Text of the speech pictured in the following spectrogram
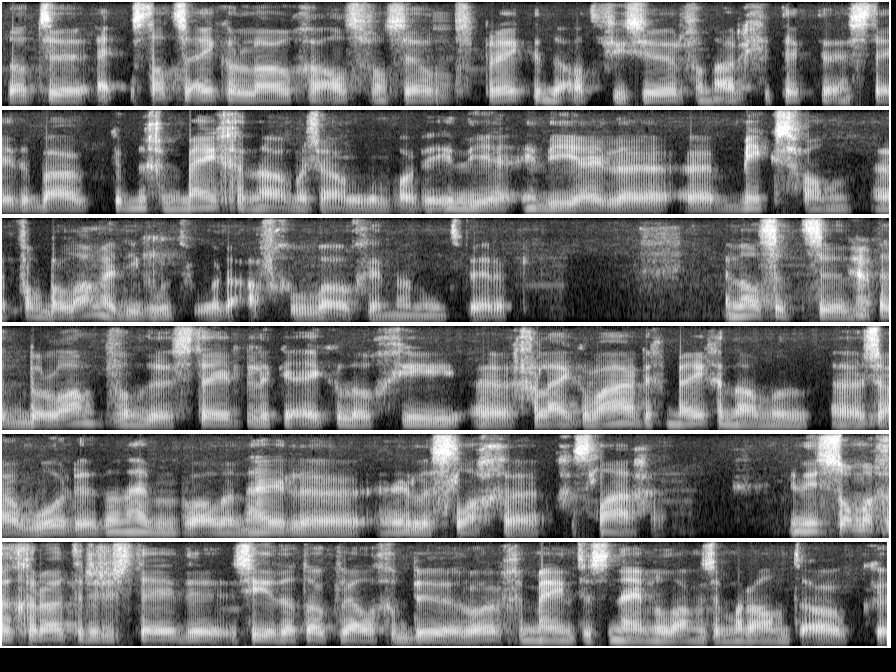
Dat de e-, stadsecologen als vanzelfsprekende adviseur van architecten en stedenbouwkundigen meegenomen zouden worden in die, in die hele mix van, van belangen die moet worden afgewogen in een ontwerp. En als het, uh, het belang van de stedelijke ecologie uh, gelijkwaardig meegenomen uh, zou worden, dan hebben we al een hele, hele slag geslagen. En in sommige grotere steden zie je dat ook wel gebeuren hoor. Gemeentes nemen langzamerhand ook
